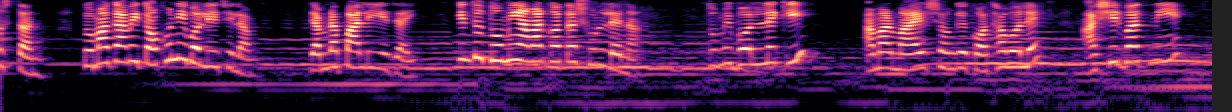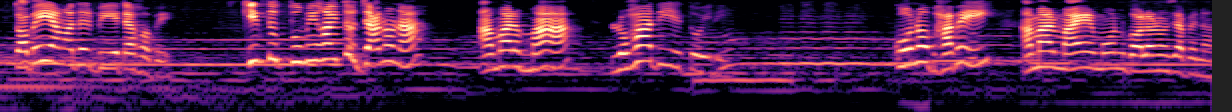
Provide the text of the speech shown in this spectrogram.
মস্তান তোমাকে আমি তখনই বলিয়েছিলাম যে আমরা পালিয়ে যাই। কিন্তু তুমি আমার কথা শুনলে না। তুমি বললে কি? আমার মায়ের সঙ্গে কথা বলে, আশীর্বাদ নিয়ে তবেই আমাদের বিয়েটা হবে। কিন্তু তুমি হয়তো জানো না, আমার মা লোহা দিয়ে তৈরি। কোনোভাবেই আমার মায়ের মন গলানো যাবে না।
